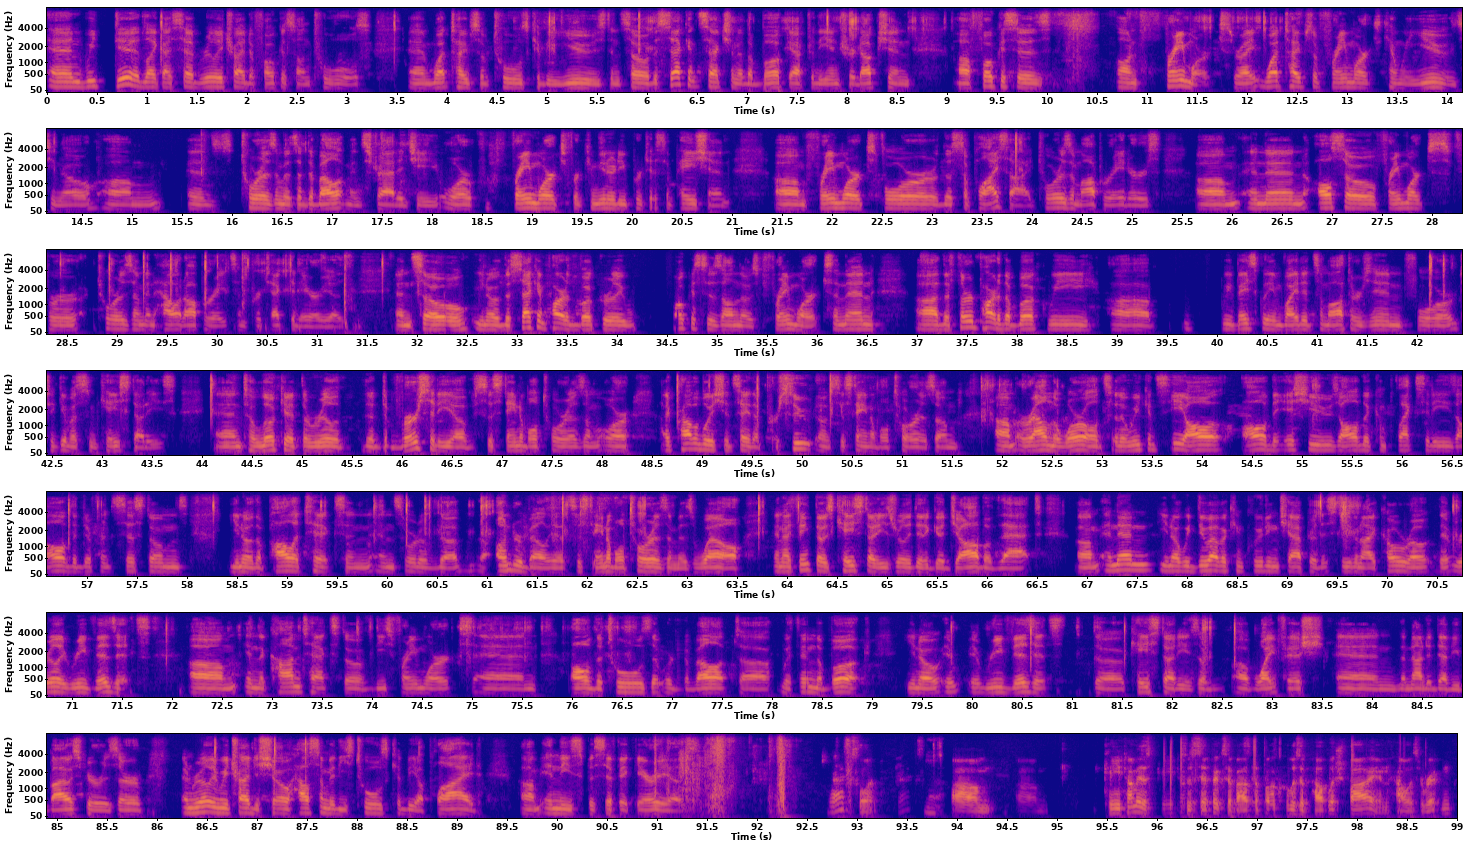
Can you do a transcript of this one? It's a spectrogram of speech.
and we did, like I said, really try to focus on tools and what types of tools could be used. And so the second section of the book, after the introduction, uh, focuses on frameworks, right? What types of frameworks can we use? You know, um, as tourism as a development strategy, or frameworks for community participation, um, frameworks for the supply side, tourism operators, um, and then also frameworks for tourism and how it operates in protected areas. And so, you know, the second part of the book really focuses on those frameworks. And then uh, the third part of the book, we uh, we basically invited some authors in for to give us some case studies and to look at the real the diversity of sustainable tourism, or I probably should say the pursuit of sustainable tourism um, around the world, so that we could see all all of the issues, all of the complexities, all of the different systems, you know, the politics and and sort of the, the underbelly of sustainable tourism as well. And I think those case studies really did a good job of that. Um, and then, you know, we do have a concluding chapter that Steve and I co-wrote that really revisits um, in the context of these frameworks and all of the tools that were developed uh, within the book. You know, it, it revisits the case studies of, of whitefish and the Nanda Devi Biosphere Reserve, and really we tried to show how some of these tools could be applied um, in these specific areas. Excellent. Um, um, can you tell me the specifics about the book? Who was it published by and how was it written?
